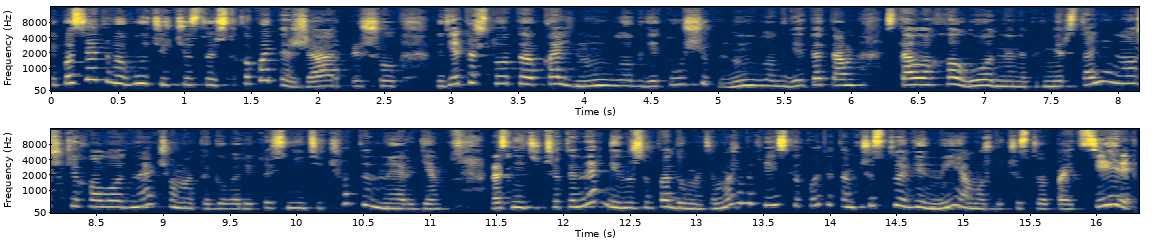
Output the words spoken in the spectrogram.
И после этого вы будете чувствовать, что какой-то жар пришел, где-то что-то кольнуло, где-то ущипнуло, где-то там стало холодно, например, стали ножки холодные. О чем это говорит? То есть не течет энергия. Раз не течет энергия, нужно подумать, а может быть есть какое-то там чувство вины, а может быть чувство потери,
